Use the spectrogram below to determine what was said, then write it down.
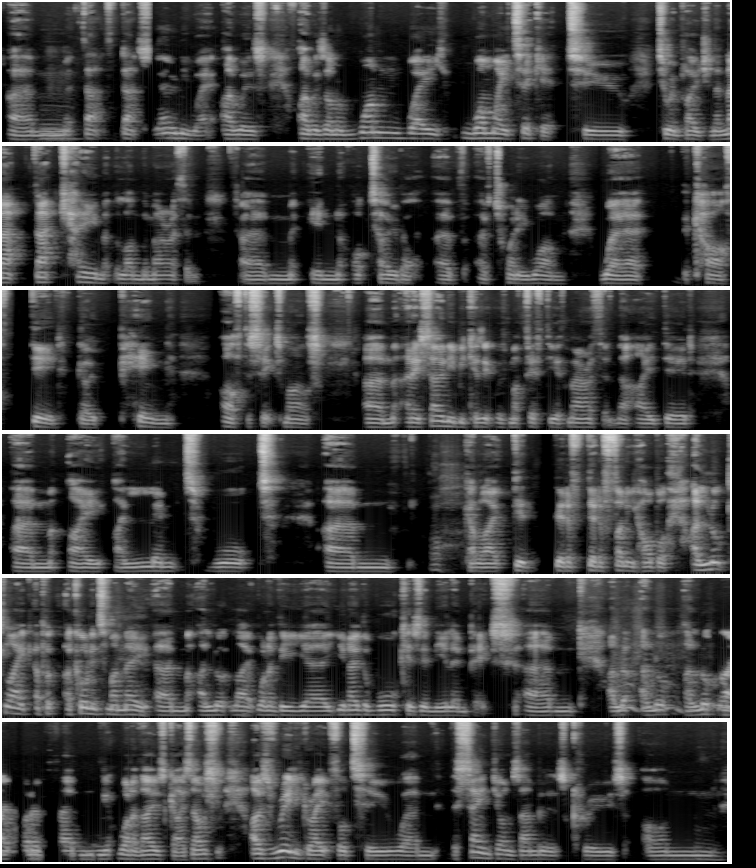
Um, mm. That that's the only way. I was I was on a one way one way ticket to to implosion, and that that came at the London Marathon um, in October of of 21, where the calf did go ping after six miles. Um, and it's only because it was my 50th marathon that I did. Um, I I limped, walked, um, oh. kind of like did did a did a funny hobble. I looked like, according to my mate, um, I looked like one of the uh, you know the walkers in the Olympics. Um, I look I look I look like one of um, one of those guys. And I was I was really grateful to the St John's ambulance crews on. Mm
